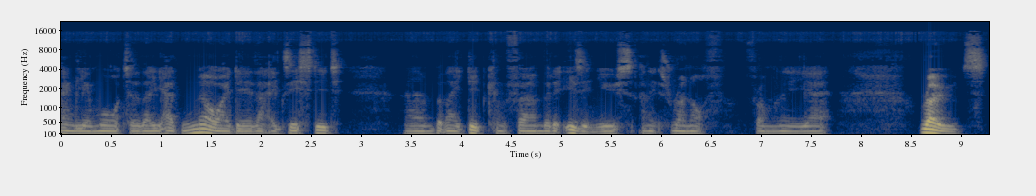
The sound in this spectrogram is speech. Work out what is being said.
Anglian Water, they had no idea that existed, um, but they did confirm that it is in use and it's run off from the uh, roads,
